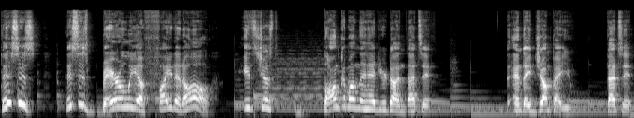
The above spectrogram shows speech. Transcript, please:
this is this is barely a fight at all. It's just bonk them on the head, you're done. That's it and they jump at you. That's it.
